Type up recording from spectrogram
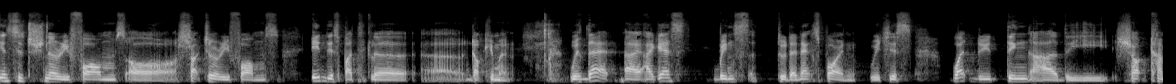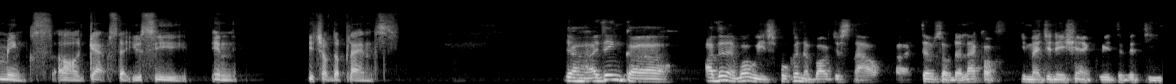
institutional reforms or structural reforms in this particular uh, document. With that, I, I guess brings to the next point, which is what do you think are the shortcomings or gaps that you see in each of the plans? Yeah, I think uh, other than what we've spoken about just now, uh, in terms of the lack of imagination and creativity,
